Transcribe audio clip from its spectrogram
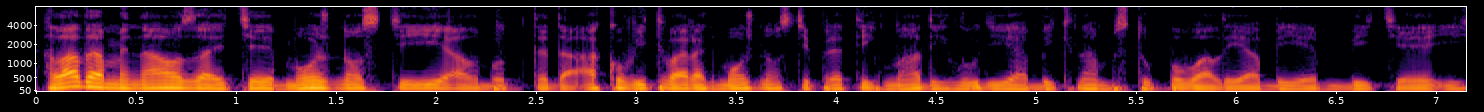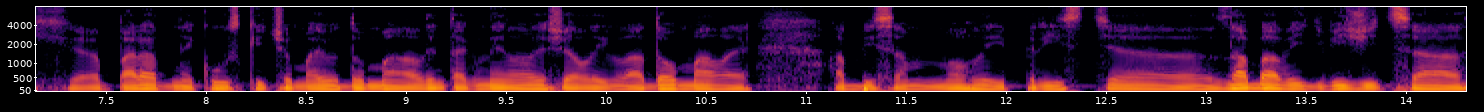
hľadáme naozaj tie možnosti, alebo teda ako vytvárať možnosti pre tých mladých ľudí, aby k nám vstupovali, aby by tie ich parádne kúsky, čo majú doma, len tak neležali ľadom, ale aby sa mohli prísť e, zabaviť, vyžiť sa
